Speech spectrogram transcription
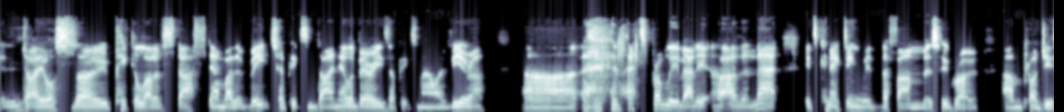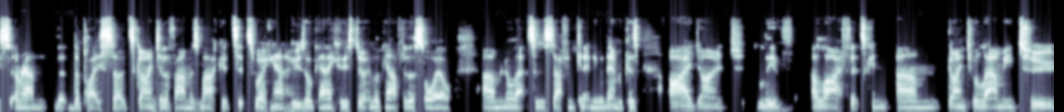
and I also pick a lot of stuff down by the beach. I pick some dianella berries. I pick some aloe vera. Uh, that's probably about it. Other than that, it's connecting with the farmers who grow um, produce around the, the, place. So it's going to the farmers markets. It's working out who's organic, who's doing, looking after the soil, um, and all that sort of stuff, and connecting with them. Because I don't live a life that's can, um, going to allow me to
